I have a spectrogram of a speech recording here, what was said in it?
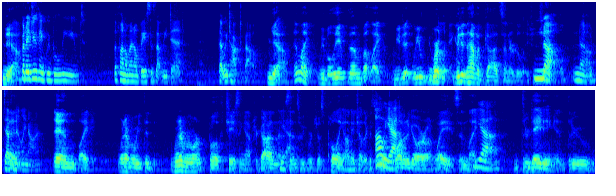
Yeah, But I do think we believed the fundamental basis that we did, that we talked about. Yeah, and like we believed them, but like we did we, weren't weren't living we didn't have a God centered relationship. No, no, definitely not. and like whenever we did, whenever we weren't both chasing after God in that Yeah. sense, we were just pulling on each other because we Oh, wanted- yeah. wanted to go our own ways, and like yeah, through dating and through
